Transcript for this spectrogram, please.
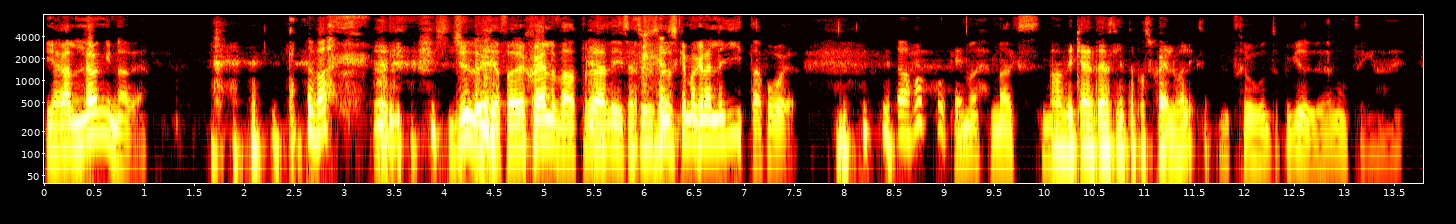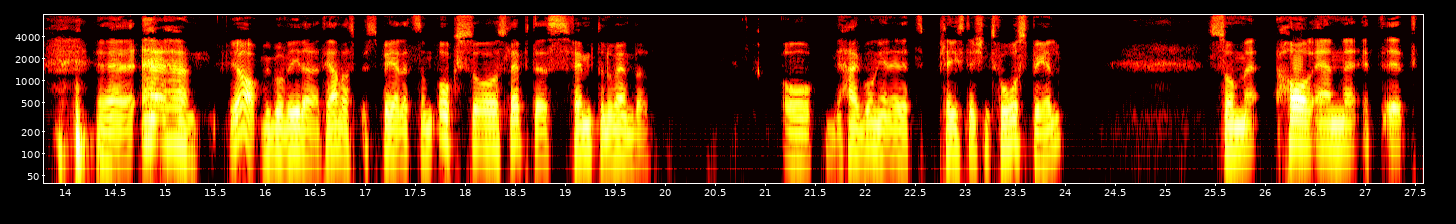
det. Era lögnare Va? ljuger för er själva på det här viset. Hur, hur ska man kunna lita på er? Jaha, okej. M- Märks. Ja, vi kan inte ens lita på oss själva liksom. Ni tror inte på Gud eller någonting. Nej. Eh, ja, vi går vidare till andra sp- spelet som också släpptes 5 november. Och den här gången är det ett Playstation 2-spel. Som har en, ett, ett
